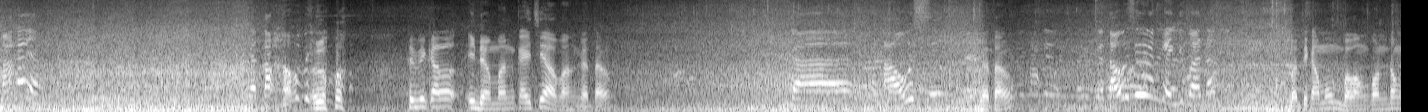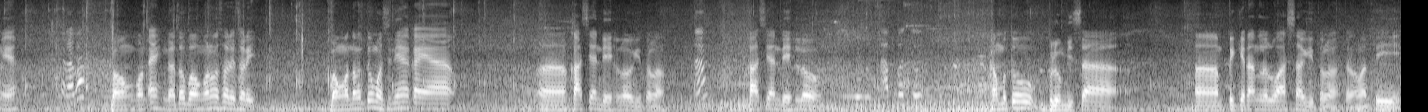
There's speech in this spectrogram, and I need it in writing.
mana ya? Nggak tahu. Loh, tipikal idaman Kak Esi apa? Nggak tahu? Nggak tahu sih. Nggak tahu? Nggak tahu sih yang kayak gimana. Berarti kamu bawang kontong ya? Kenapa? Bawang kontong, eh nggak tahu bawang kontong, sorry sorry. Bawang kontong itu maksudnya kayak eh, kasihan deh lo gitu loh. Hah? Kasihan deh lo. Apa tuh? Kamu tuh belum bisa eh, pikiran leluasa gitu loh. Dalam arti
